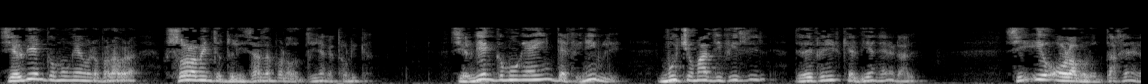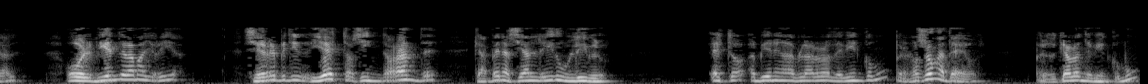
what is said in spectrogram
Si el bien común es una palabra solamente utilizada por la doctrina católica, si el bien común es indefinible, mucho más difícil de definir que el bien general, si, o la voluntad general, o el bien de la mayoría. Si he repetido, y estos ignorantes que apenas se han leído un libro, estos vienen a hablar de bien común, pero no son ateos. ¿Pero de qué hablan de bien común?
